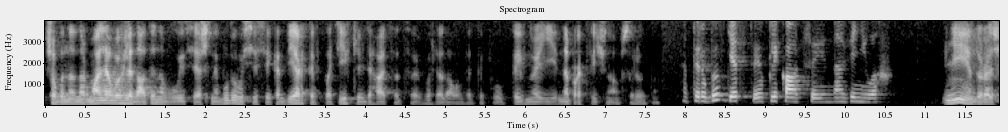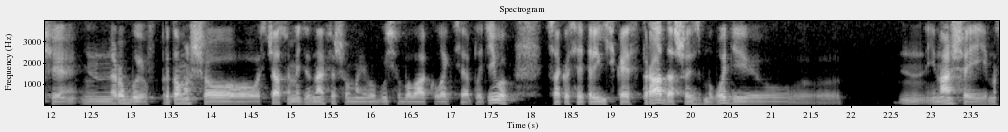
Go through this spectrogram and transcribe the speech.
щоб нормально виглядати на вулиці. Я ж не буду усі ці конверти в платівки вдягатися. Це виглядало би типу дивно і непрактично абсолютно. А ти робив в дитинстві аплікації на вінілах? Ні, до речі, не робив. При тому, що з часом я дізнався, що в моїй бабусі була колекція платівок, всяка вся італійська естрада, щось з мелодією і наше, і мас...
